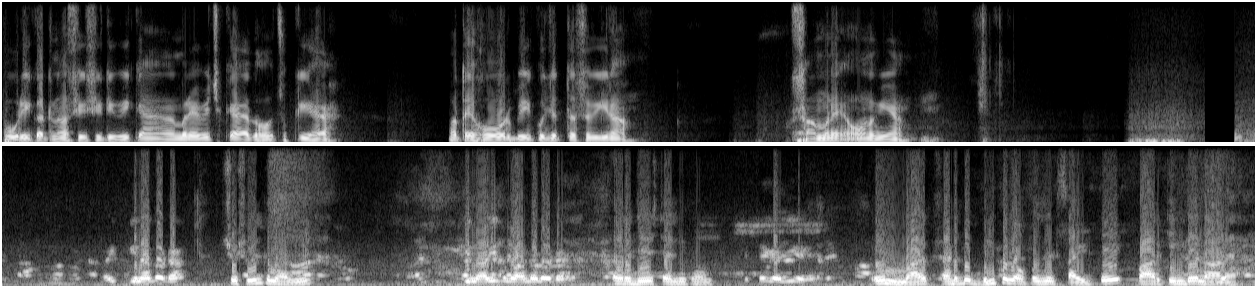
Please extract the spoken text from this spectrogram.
ਪੂਰੀ ਘਟਨਾ ਸੀਸੀਟੀਵੀ ਕੈਮਰੇ ਵਿੱਚ ਕੈਦ ਹੋ ਚੁੱਕੀ ਹੈ ਅਤੇ ਹੋਰ ਵੀ ਕੁਝ ਤਸਵੀਰਾਂ ਸਾਹਮਣੇ ਆਉਣਗੀਆਂ। ਭਾਈ ਕਿਨਾ ਤੁਹਾਡਾ? ਸੁਸ਼ੀਲ ਕੁਮਾਰ ਜੀ। ਕਿਨਾ ਦੀ ਦੁਕਾਨ ਦਾ ਤੁਹਾਡਾ? ਰਜੇਸ਼ ਟੈਲੀਕਾਮ। ਕਿੱਥੇ ਗਿਆ ਜੀ ਇਹ? ਇਹ ਮਾਰਕ ਸੈਟ ਦੇ ਬਿਲਕੁਲ ਆਪੋਜ਼ਿਟ ਸਾਈਡ ਤੇ ਪਾਰਕਿੰਗ ਦੇ ਨਾਲ ਹੈ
